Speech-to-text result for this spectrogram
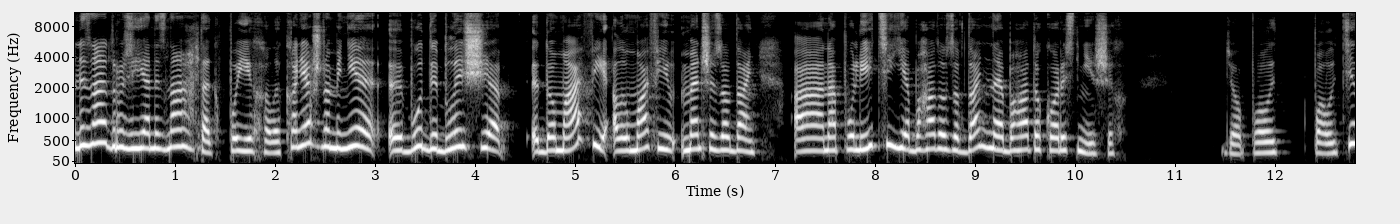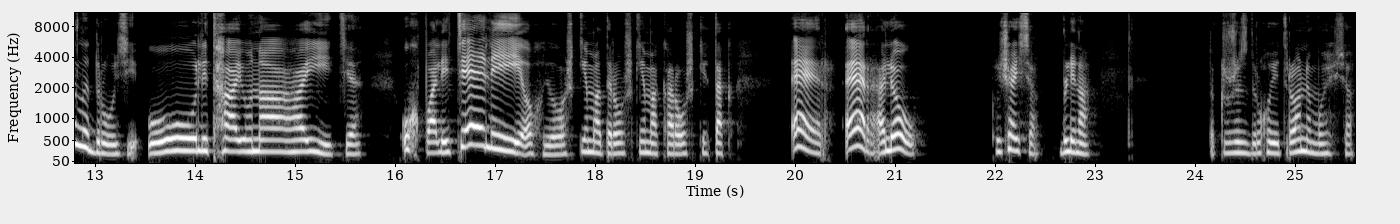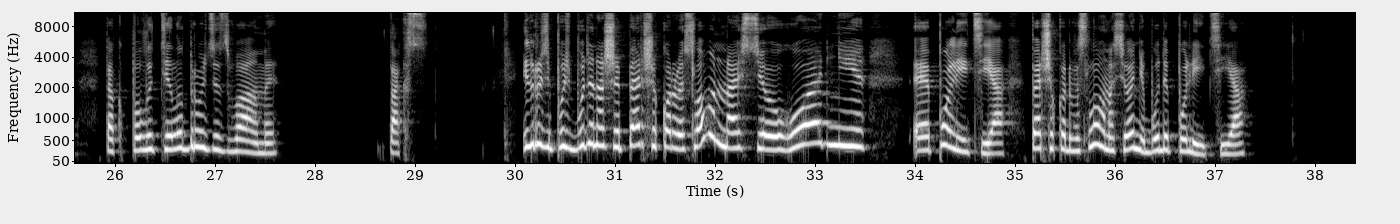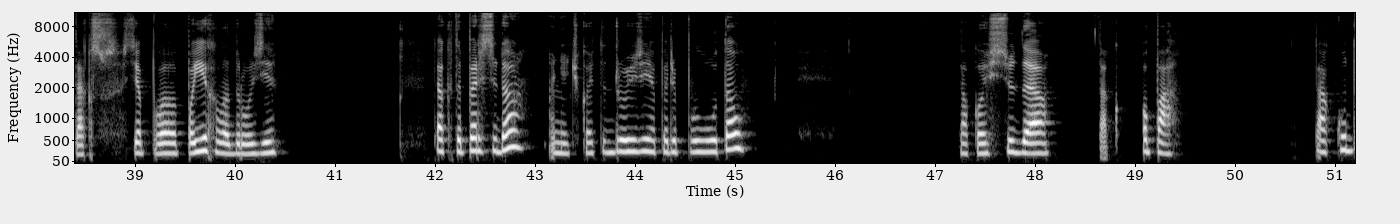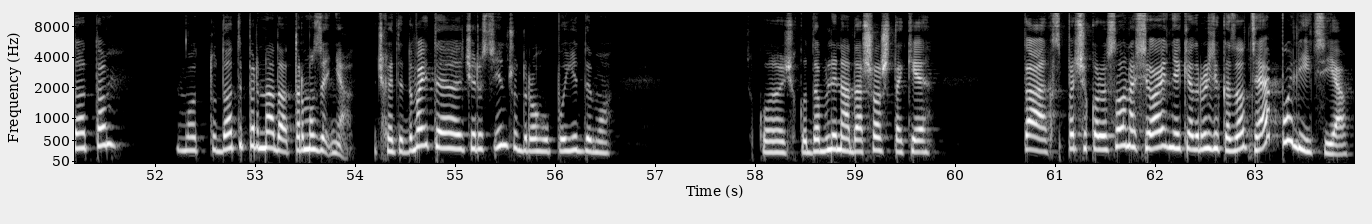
Не знаю, друзі, я не знаю. Так, поїхали. Звісно, мені е, буде ближче е, до мафії, але у мафії менше завдань. А на поліції є багато завдань, набагато корисніших. Поли- Полетіли, друзі. Улітаю на Гаїті. Ух, полетели! Ох, йошки, матрошки, макарошки. Так. Ер, ер, алло. Включайся, бліна. Так вже з другої тронемося. Так, полетіли, друзі, з вами. Так. І, друзі, пусть буде наше перше корове слово на сьогодні е, поліція. Перше корове слово на сьогодні буде поліція. Так, все, поїхали, друзі. Так, тепер сюди. А ні, чекайте, друзі, я переплутав. Так, ось сюди. Так, опа. Так, куди там? От туди тепер треба тормозиня. Чекайте, давайте через іншу дорогу поїдемо. Секундочку, да блін, да що ж таке? Так, перше колесо на сьогодні, як я друзі казав, це поліція.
